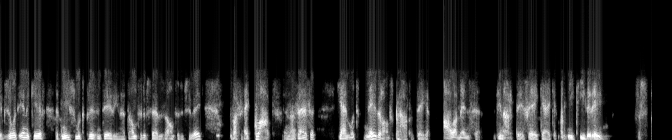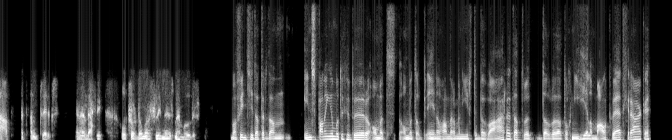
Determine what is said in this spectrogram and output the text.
ik heb zo het ene keer het nieuws moeten presenteren in het Antwerps tijdens de Antwerpse Week. Was zij kwaad. En dan zei ze: Jij moet Nederlands praten tegen alle mensen die naar tv kijken. Want niet iedereen verstaat het Antwerps. En dan dacht ik: Godverdomme, een slim mens, mijn moeder. Maar vind je dat er dan inspanningen moeten gebeuren om het, om het op een of andere manier te bewaren? Dat we dat, we dat toch niet helemaal kwijtraken?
